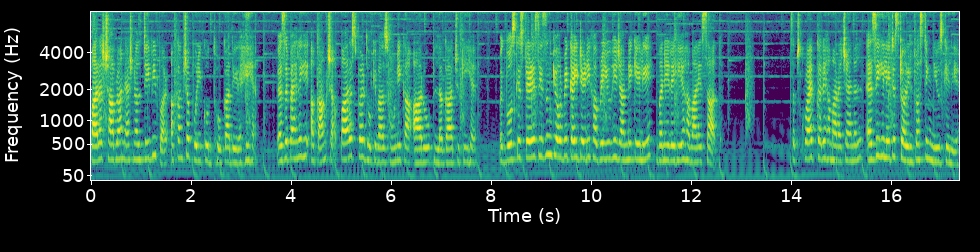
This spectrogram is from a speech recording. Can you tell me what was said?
पारस छाबरा नेशनल टीवी पर आकांक्षा पुरी को धोखा दे रहे हैं। वैसे पहले ही आकांक्षा पारस पर धोखेबाज होने का आरोप लगा चुकी है। बिग बॉस के टेढ़े सीज़न की और भी कई टेढ़ी खबरें यूँ ही जानने के लिए बने रहिए हमारे साथ। सब्सक्राइब करें हमारा चैनल ऐसी ही लेटेस्ट और इंटरेस्टिंग न्यूज़ के लिए।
